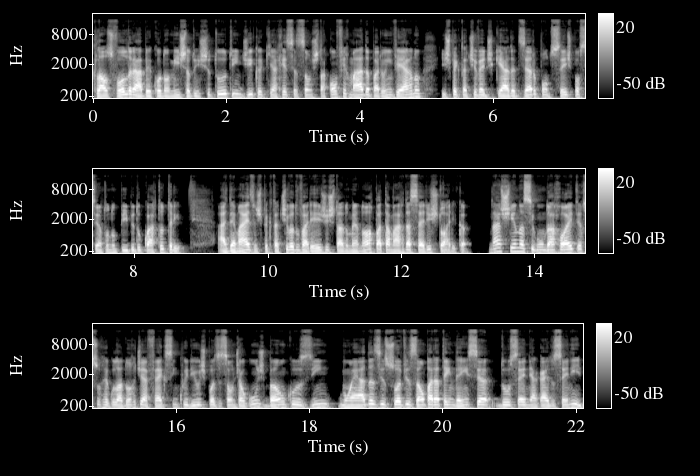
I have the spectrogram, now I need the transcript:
Klaus Wohlrab, economista do Instituto, indica que a recessão está confirmada para o inverno e expectativa é de queda de 0,6% no PIB do quarto TRI. Ademais, a expectativa do varejo está no menor patamar da série histórica. Na China, segundo a Reuters, o regulador de FX inquiriu a exposição de alguns bancos em moedas e sua visão para a tendência do CNH e do CNY.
